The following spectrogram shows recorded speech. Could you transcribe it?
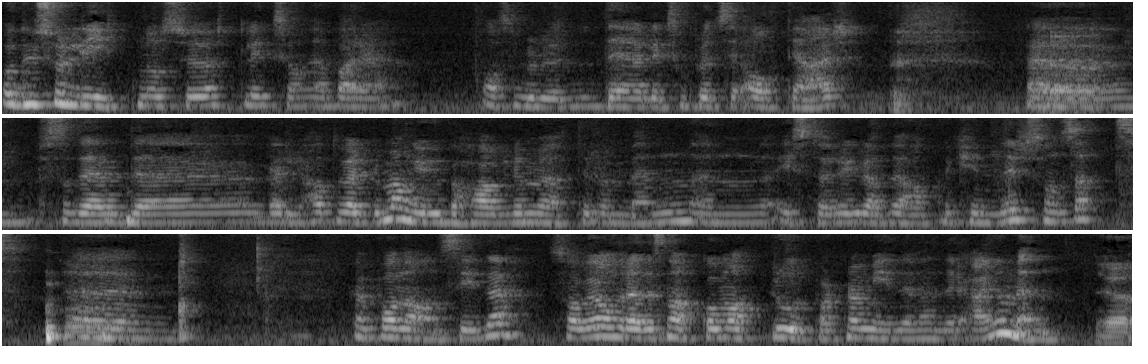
Og du er så liten og søt, liksom. Jeg bare, og så blir det liksom plutselig alt jeg er. Eh, så det, det har hatt veldig mange ubehagelige møter med menn enn i større grad jeg har hatt med kvinner. sånn sett. Eh, men på en annen side så har vi allerede snakket om at brorparten av mine venner er jo menn. Ja.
